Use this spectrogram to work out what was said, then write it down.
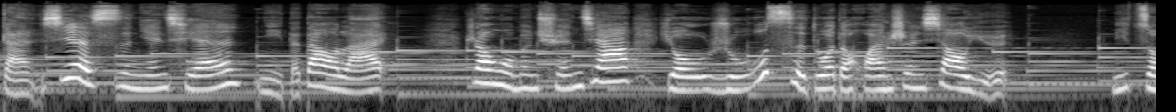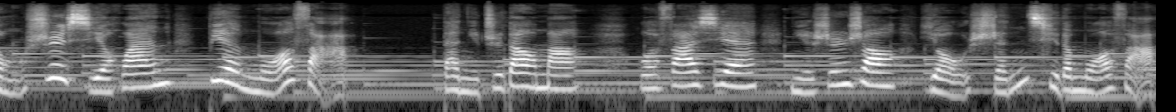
感谢四年前你的到来，让我们全家有如此多的欢声笑语。你总是喜欢变魔法，但你知道吗？我发现你身上有神奇的魔法，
